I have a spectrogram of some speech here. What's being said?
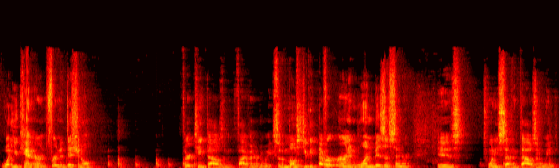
what you can earn for an additional 13,500 a week. So the most you could ever earn in one business center is 27,000 a week,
